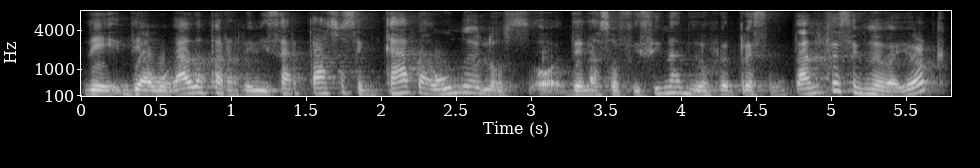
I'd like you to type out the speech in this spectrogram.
de, de abogados para revisar casos en cada uno de, los, de las oficinas de los representantes en Nueva York.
